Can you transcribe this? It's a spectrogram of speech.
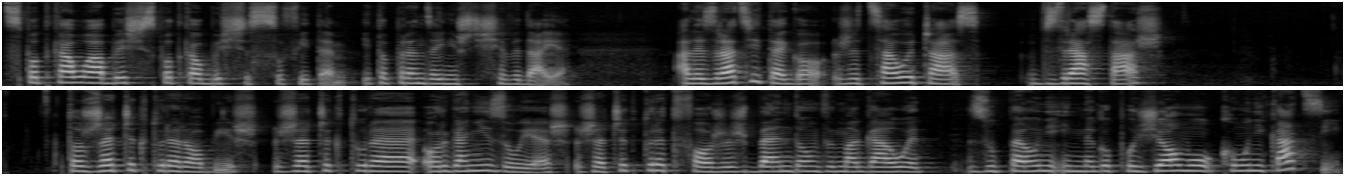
spotkałabyś, spotkałbyś się z sufitem i to prędzej niż Ci się wydaje. Ale z racji tego, że cały czas wzrastasz, to rzeczy, które robisz, rzeczy, które organizujesz, rzeczy, które tworzysz, będą wymagały zupełnie innego poziomu komunikacji.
